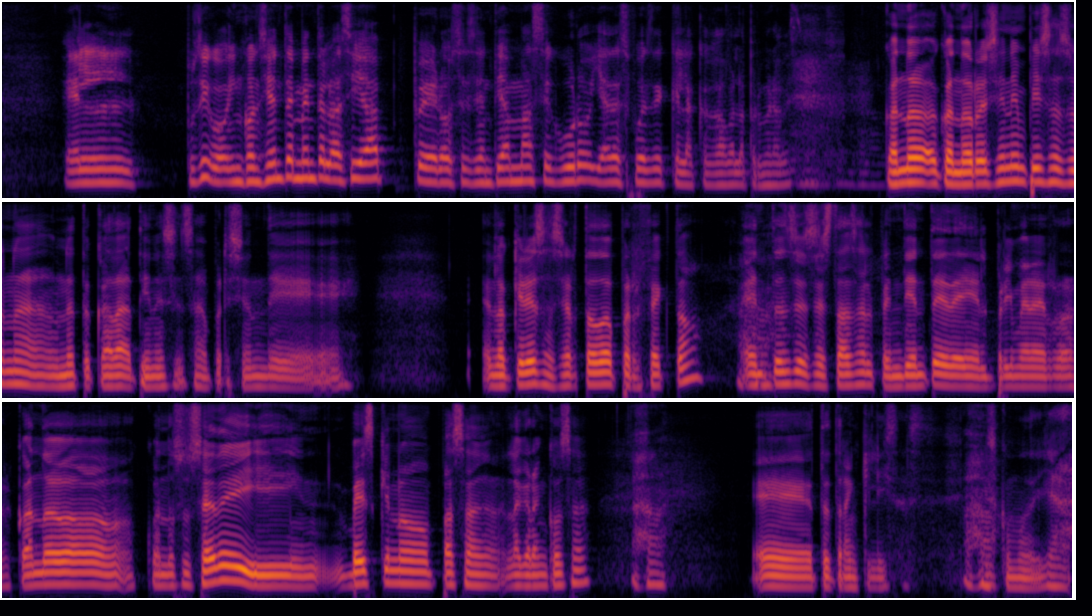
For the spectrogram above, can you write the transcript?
él, pues digo, inconscientemente lo hacía, pero se sentía más seguro ya después de que la cagaba la primera vez. Cuando, cuando recién empiezas una, una tocada, tienes esa presión de lo quieres hacer todo perfecto, Ajá. entonces estás al pendiente del primer error. Cuando, cuando sucede y ves que no pasa la gran cosa, Ajá. eh, te tranquilizas. Ajá. Es como de ya.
